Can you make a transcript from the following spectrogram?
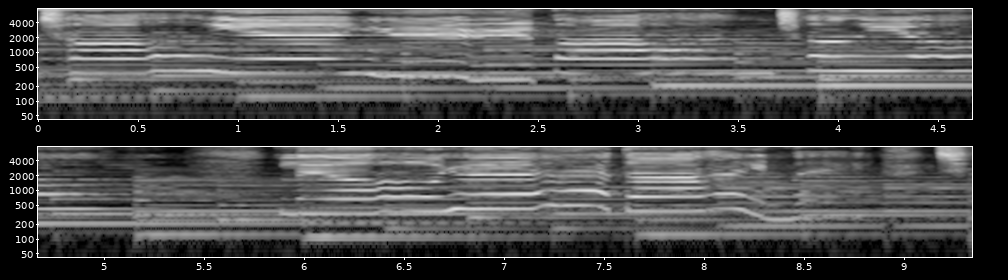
长烟雨半城扬流月带泪向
